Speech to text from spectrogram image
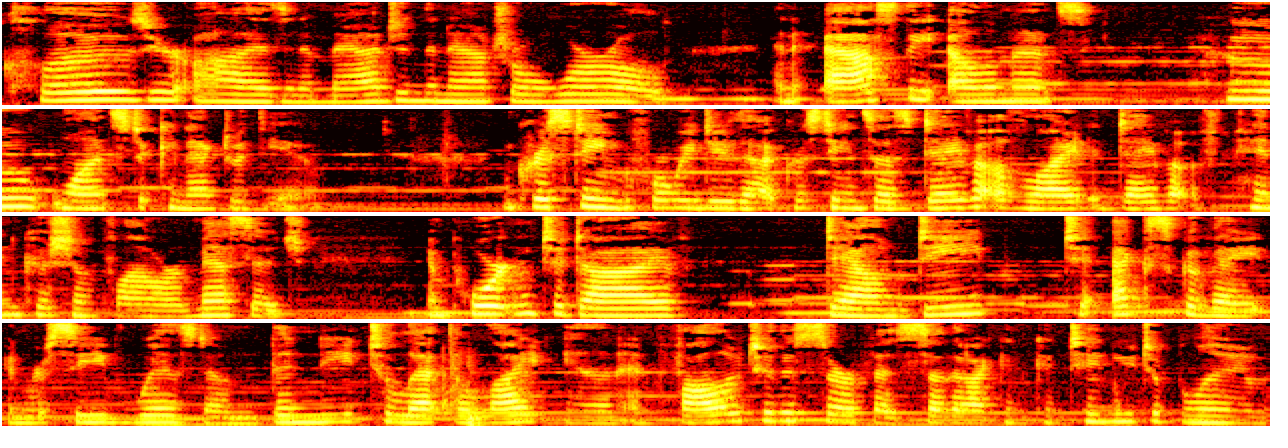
Close your eyes and imagine the natural world and ask the elements who wants to connect with you. And Christine, before we do that, Christine says Deva of Light and Deva of Pincushion Flower. Message important to dive down deep to excavate and receive wisdom, then need to let the light in and follow to the surface so that I can continue to bloom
